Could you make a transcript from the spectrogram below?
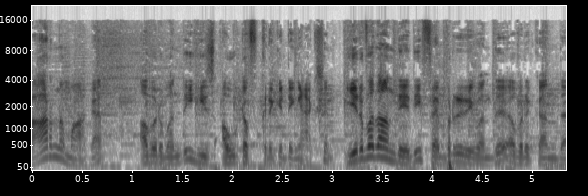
காரணமாக அவர் வந்து he's out of cricketing action இருபதாம் தேதி பிப்ரவரி வந்து அவருக்கு அந்த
